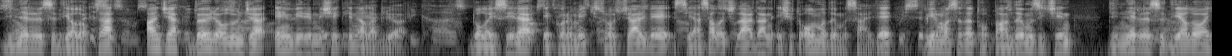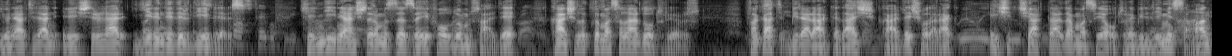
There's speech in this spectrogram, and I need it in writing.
Dinler arası diyalogda ancak böyle olunca en verimli şeklini alabiliyor. Dolayısıyla ekonomik, sosyal ve siyasal açılardan eşit olmadığımız halde bir masada toplandığımız için dinler arası diyaloğa yöneltilen eleştiriler yerindedir diyebiliriz. Kendi inançlarımızda zayıf olduğumuz halde karşılıklı masalarda oturuyoruz. Fakat birer arkadaş, kardeş olarak eşit şartlarda masaya oturabildiğimiz zaman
